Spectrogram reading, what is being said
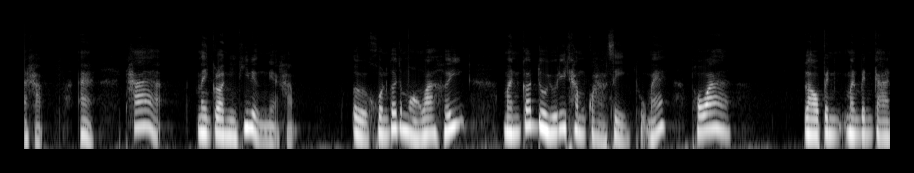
นะครับอะถ้าในกรณีที่1เนี่ยครับเออคนก็จะมองว่าเฮ้ยมันก็ดูยุติธรรมกว่าสิถูกไหมเพราะว่าเราเป็นมันเป็นการ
